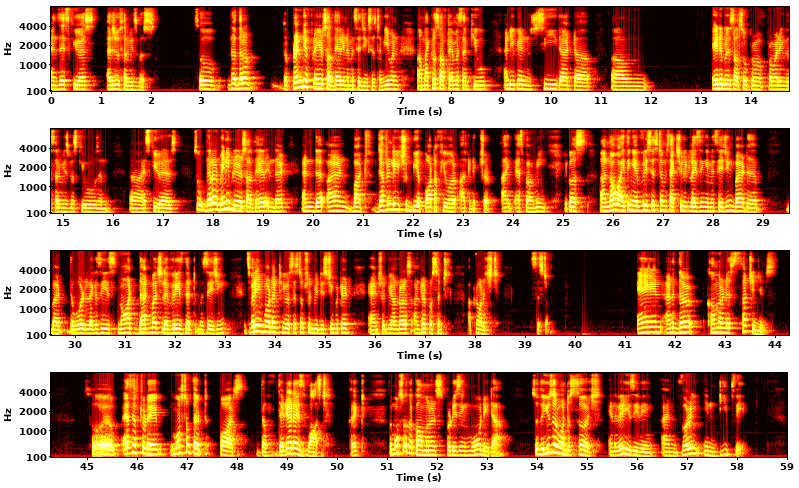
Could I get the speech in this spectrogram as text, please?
and ZSQS Azure Service Bus. So the, there are the plenty of players are there in a messaging system, even uh, Microsoft MSMQ, and you can see that uh, um, AWS also pro providing the service bus queues and uh, SQS so there are many players are there in that and the, and but definitely it should be a part of your architecture I, as per me because uh, now I think every system is actually utilizing a messaging but uh, but the world legacy is not that much leverage that messaging. It's very important your system should be distributed and should be 100% acknowledged system. And another component is search engines. So uh, as of today most of the parts the, the data is vast correct? So most of the components producing more data. So the user want to search in a very easy way and very in deep way.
